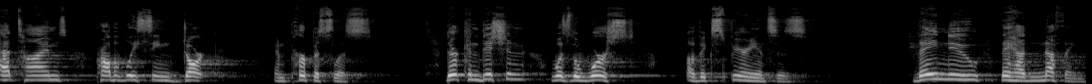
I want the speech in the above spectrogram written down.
at times probably seemed dark and purposeless. Their condition was the worst of experiences. They knew they had nothing,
